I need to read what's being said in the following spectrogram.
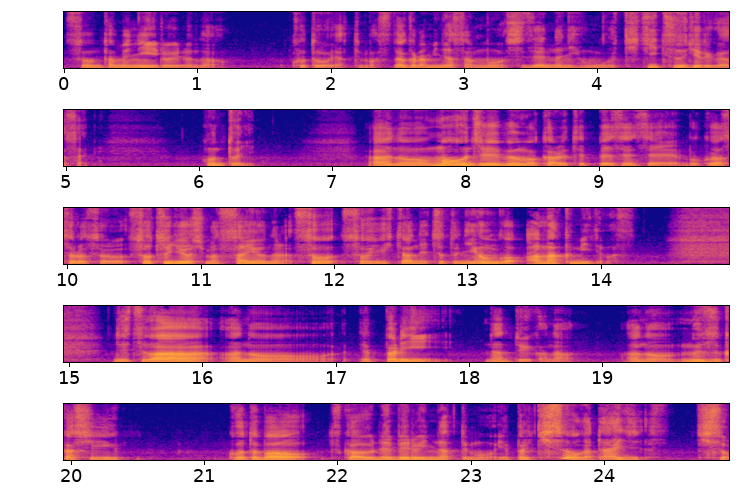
そのためにいろいろなことをやってます。だから皆さんも自然な日本語を聞き続けてください。本当に。あのもう十分わかる哲平先生僕はそろそろ卒業します。さようなら。そうそういう人はねちょっと日本語甘く見てます。実はあのやっぱり何というかなあの難しい言葉を使うレベルになってもやっぱり基礎が大事です。基礎。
